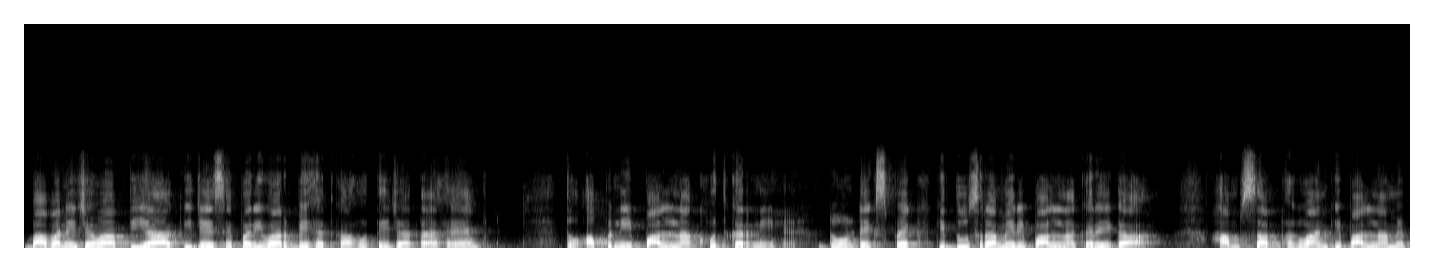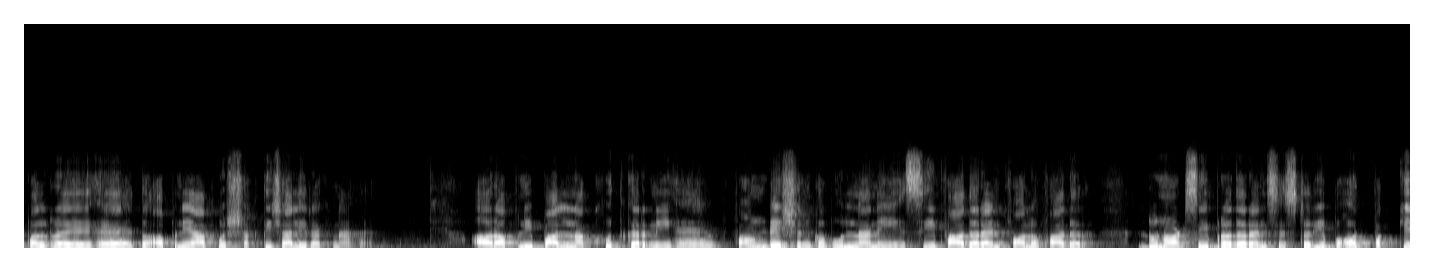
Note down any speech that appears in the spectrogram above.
बाबा ने जवाब दिया कि जैसे परिवार बेहद का होते जाता है तो अपनी पालना खुद करनी है। डोंट एक्सपेक्ट कि दूसरा मेरी पालना करेगा। हम सब भगवान की पालना में पल रहे हैं तो अपने आप को शक्तिशाली रखना है। और अपनी पालना खुद करनी है। फाउंडेशन को भूलना नहीं है। See father and follow father do not see brother and sister ये बहुत पक्की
